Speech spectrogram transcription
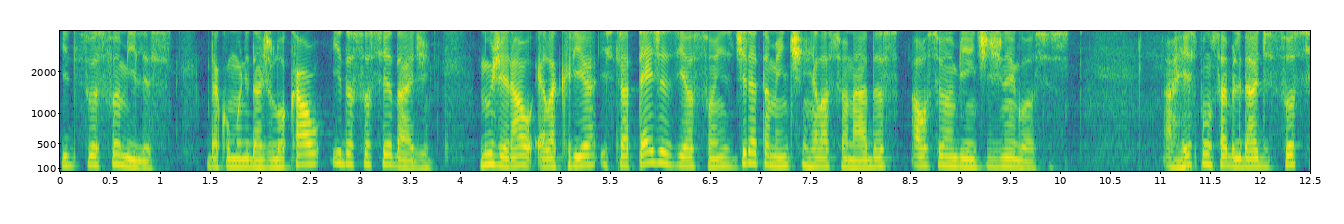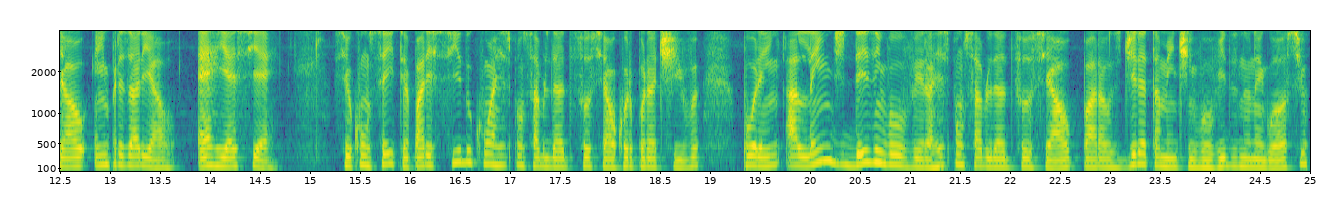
e de suas famílias, da comunidade local e da sociedade. No geral, ela cria estratégias e ações diretamente relacionadas ao seu ambiente de negócios. A responsabilidade social empresarial, RSE, seu conceito é parecido com a responsabilidade social corporativa, porém, além de desenvolver a responsabilidade social para os diretamente envolvidos no negócio,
